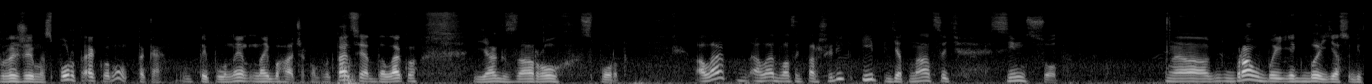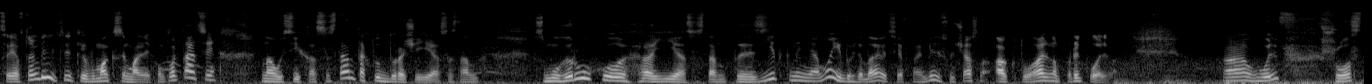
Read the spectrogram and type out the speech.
режими спорт, еко, ну таке, типу, не найбагатша комплектація, далеко як за ROG Sport. Але, але 21 рік і 15700. Е, Брав би, якби я собі цей автомобіль, тільки в максимальній комплектації на усіх асистентах. Тут, до речі, є асистент смуги руху, е, є асистент зіткнення. Ну і виглядають ці автомобілі сучасно, актуально, прикольно. Гольф 6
